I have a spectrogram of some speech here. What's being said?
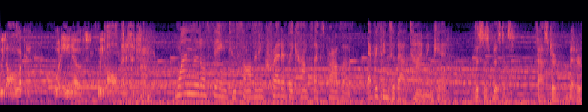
we all learn. What he knows, we all benefit from. One little thing can solve an incredibly complex problem. Everything's about timing, kid. This is business. Faster, better,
